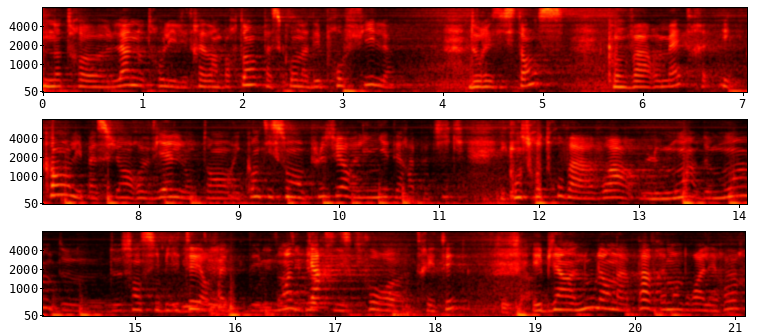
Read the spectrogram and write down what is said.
notre, là, notre rôle il est très important parce qu'on a des profils de résistance qu'on va remettre. Et quand les patients reviennent longtemps et quand ils sont en plusieurs lignées thérapeutiques et qu'on se retrouve à avoir le moins, de moins de, sensibilité, en fait, des moins de cartes pour euh, traiter, eh bien, nous, là, on n'a pas vraiment droit à l'erreur.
